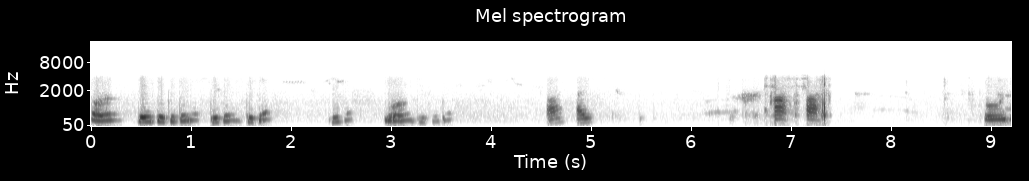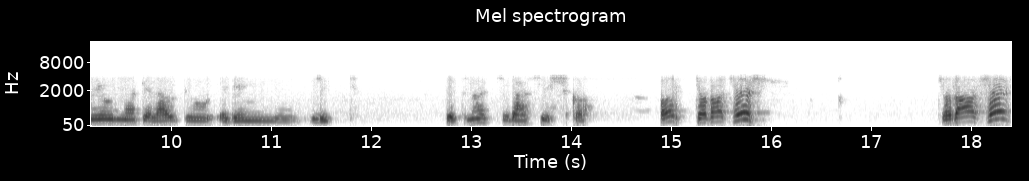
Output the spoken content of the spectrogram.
oh, ठीक ठीक ठीक है ठीक है ठीक है ठीक है वो ठीक है हाँ हाँ हाँ इतना चौदाशीष का। और चौदाशीष चौदाशीष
